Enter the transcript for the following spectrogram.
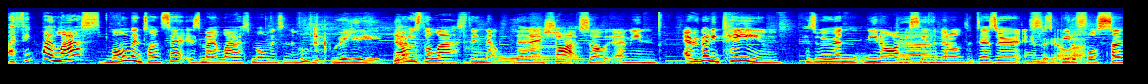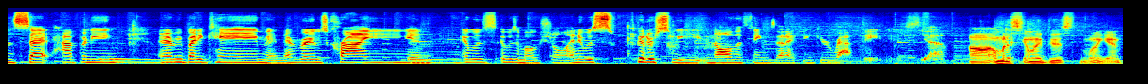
I think my last moments on set is my last moments in the movie. really? That Yeah. was the last thing that that I shot. So I mean, everybody came because we were in, you know, obviously in the middle of the desert, and it was a a uh, beautiful sunset happening, and everybody came, and everybody was crying, and it was it was emotional, and it was bittersweet, and all the things that I think your rap date is. Yeah. Uh, I'm gonna I'm gonna do this one again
